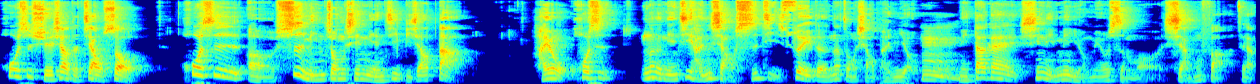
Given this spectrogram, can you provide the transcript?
或是学校的教授？或是呃，市民中心年纪比较大，还有或是那个年纪很小，十几岁的那种小朋友，嗯，你大概心里面有没有什么想法？这样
